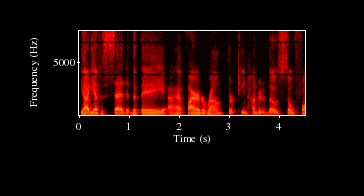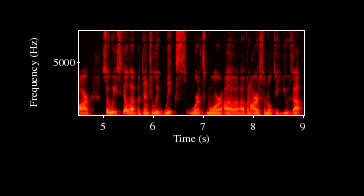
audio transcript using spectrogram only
The IDF has said that they uh, have fired around 1,300 of those so far. So we still have potentially weeks worth more of, of an arsenal to use up.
